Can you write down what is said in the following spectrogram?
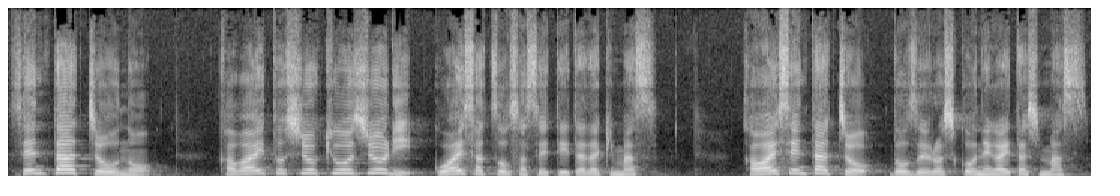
ーセンター長の河合敏夫教授よりご挨拶をさせていただきます。河合センター長、どうぞよろしくお願いいたします。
